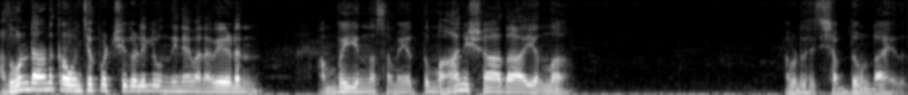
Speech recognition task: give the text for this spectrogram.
അതുകൊണ്ടാണ് ക്രൗഞ്ചപക്ഷികളിൽ ഒന്നിനെ വനവേടൻ അമ്പെയ്യുന്ന സമയത്ത് മാനിഷാദ എന്ന് അവിടെ ശബ്ദമുണ്ടായത്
